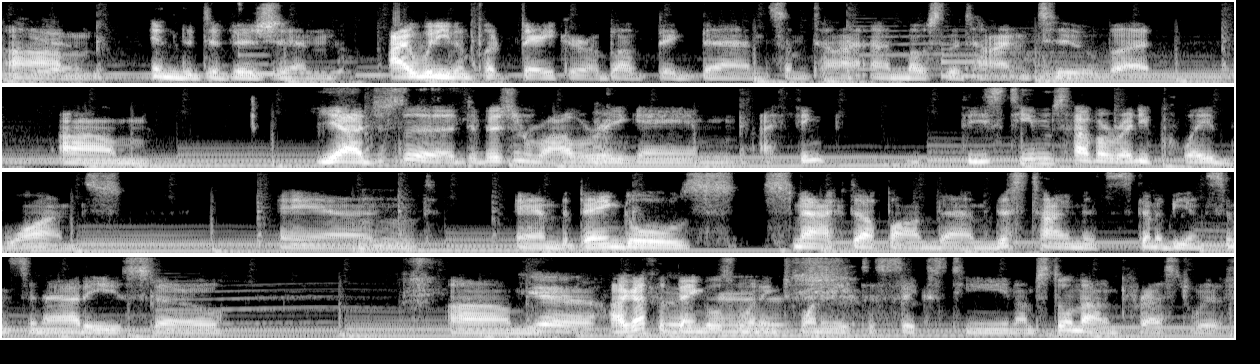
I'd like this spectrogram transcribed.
um, in the division. I would even put Baker above Big Ben sometime, uh, most of the time too. But um, yeah, just a division rivalry game. I think these teams have already played once, and and the Bengals smacked up on them. This time it's going to be in Cincinnati, so. Um, Yeah, I got the Bengals winning 28 to 16. I'm still not impressed with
